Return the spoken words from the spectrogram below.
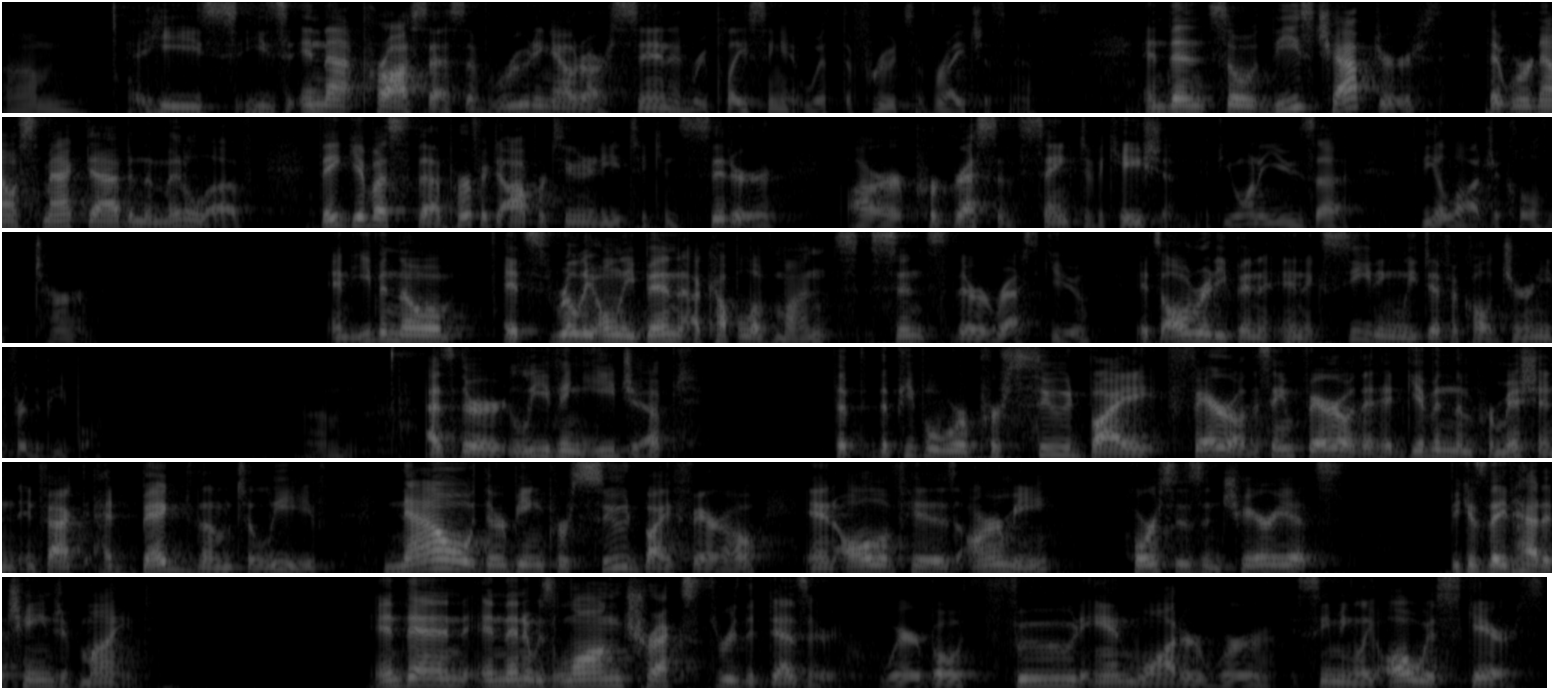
Um, he's, he's in that process of rooting out our sin and replacing it with the fruits of righteousness. And then, so these chapters that we're now smack dab in the middle of, they give us the perfect opportunity to consider our progressive sanctification, if you want to use a theological term. And even though it's really only been a couple of months since their rescue, it's already been an exceedingly difficult journey for the people. Um, as they're leaving Egypt, the, the people were pursued by Pharaoh, the same Pharaoh that had given them permission, in fact, had begged them to leave. Now they're being pursued by Pharaoh and all of his army, horses and chariots, because they'd had a change of mind. And then, and then it was long treks through the desert where both food and water were seemingly always scarce.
